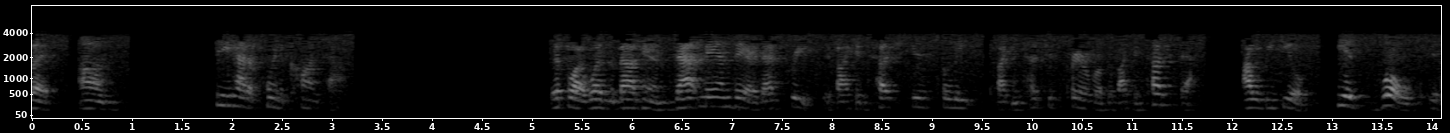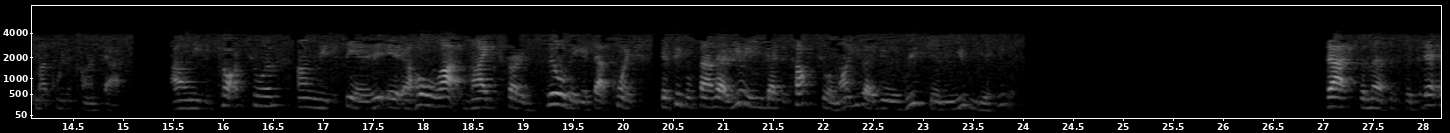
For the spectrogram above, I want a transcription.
but um, she had a point of contact. That's why it wasn't about him. That man there, that priest, if I can touch his tallit, if I can touch his prayer robe, if I can touch that, I will be healed. His robe is my point of contact. I don't need to talk to him. I don't need to see it. it, it a whole lot. Mike started building at that point because people found out you ain't even got to talk to him. All you got to do is reach him and you can get healed. That's the message for today,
